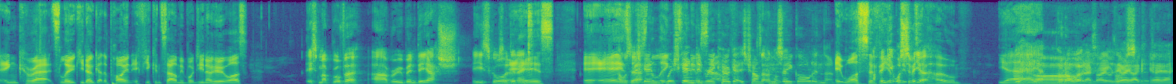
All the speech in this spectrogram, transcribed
Incorrect, Luke. You don't get the point if you can tell me. But do you know who it was? It's my brother, R. Ruben Dias. He scored, it didn't he? is. It is. Was Mr. Which game, which game did himself. Rico get his that what Champions League goal in then? It was Sevilla. I think it was but Sevilla. at home. Yeah. Yeah, yeah. no, no, Oh, no, sorry, it was you yeah, like, bastard. yeah,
